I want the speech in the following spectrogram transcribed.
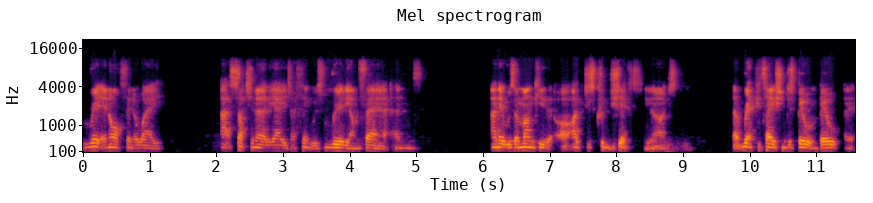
written off in a way at such an early age i think was really unfair. And and it was a monkey that i just couldn't shift. You know just, that reputation just built and built. And it,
